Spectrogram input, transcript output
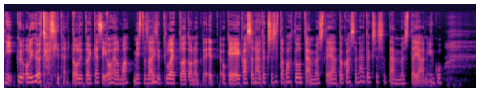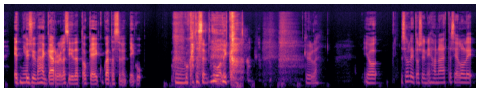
niin kyllä oli hyötyä siitä, että oli toi käsiohjelma, mistä sai Mm. luettua tuon, että et, okei, ekassa näytöksessä tapahtuu tämmöistä ja tokassa näytöksessä tämmöistä ja niinku, että Jep. pysyy vähän kärryillä siitä, että okei, kuka tässä nyt niinku, Mm. kuka tässä nyt kuolikaan. Kyllä. Joo, se oli tosi ihanaa, että siellä oli,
